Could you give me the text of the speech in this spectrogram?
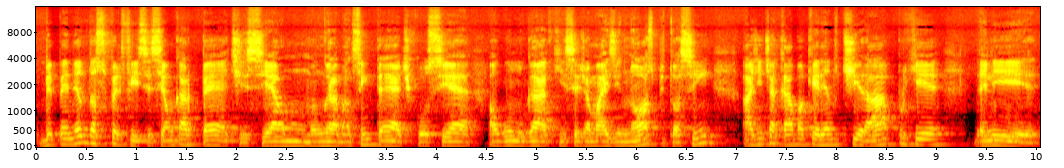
dependendo da superfície, se é um carpete, se é um, um, gramado sintético ou se é algum lugar que seja mais inóspito assim, a gente acaba querendo tirar porque ele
